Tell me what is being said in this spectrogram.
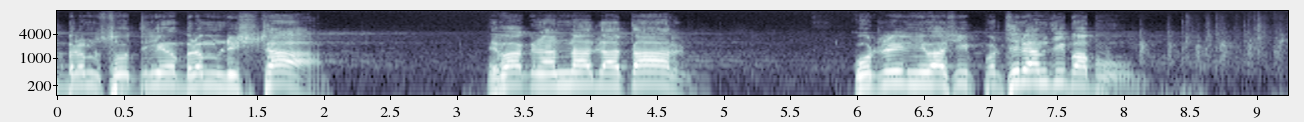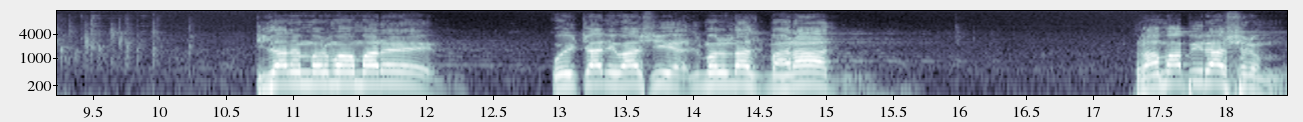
બ્રહ્મ શ્રોત્રિય બ્રહ્મનિષ્ઠા એવા જ્ઞાનના દાતાર કોટલી નિવાસી પરથીરામજી બાપુ. ત્રીજા નંબરમાં અમારે કોઈટા નિવાસી અજમલદાસ મહારાજ રામાપીર આશ્રમ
